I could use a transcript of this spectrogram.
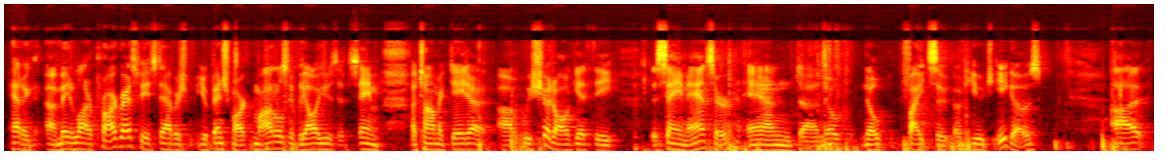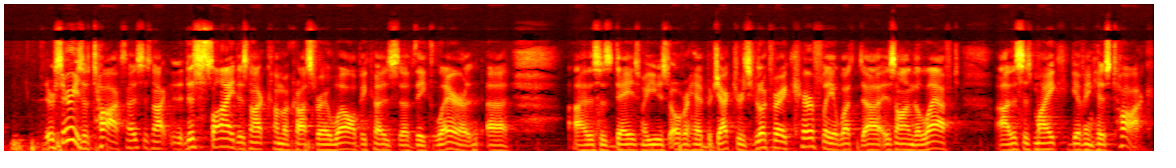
had a, uh, made a lot of progress. We established your benchmark models. If we all use the same atomic data, we should all get the the same answer, and no no fights of, of huge egos. Uh, there are a series of talks. Now, this is not. This slide does not come across very well because of the glare. Uh, uh, this is days when we used overhead projectors. If you look very carefully at what uh, is on the left, uh, this is Mike giving his talk.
